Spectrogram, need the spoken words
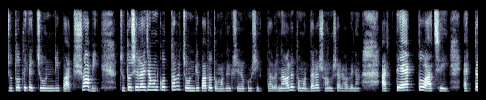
জুতো থেকে চণ্ডীপাঠ সবই। জুতো সেলাই যেমন করতে হবে চণ্ডীপাতও তোমাকে সেরকম শিখতে হবে। নাহলে তোমার দ্বারা সংসার হবে না। আর ত্যাগ তো আছেই। একটা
